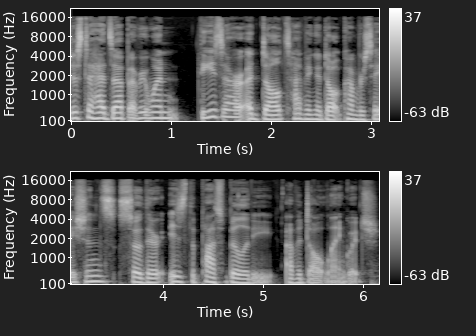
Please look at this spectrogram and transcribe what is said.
just a heads up, everyone, these are adults having adult conversations, so there is the possibility of adult language.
